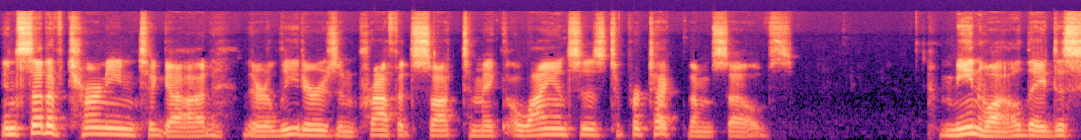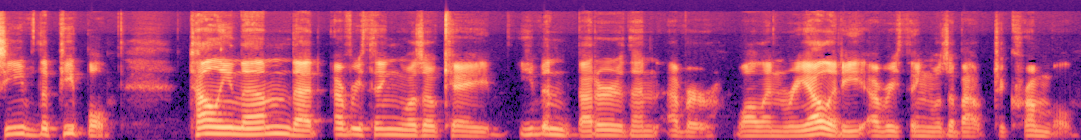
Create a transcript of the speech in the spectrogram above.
Instead of turning to God, their leaders and prophets sought to make alliances to protect themselves. Meanwhile, they deceived the people, telling them that everything was okay, even better than ever, while in reality, everything was about to crumble.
